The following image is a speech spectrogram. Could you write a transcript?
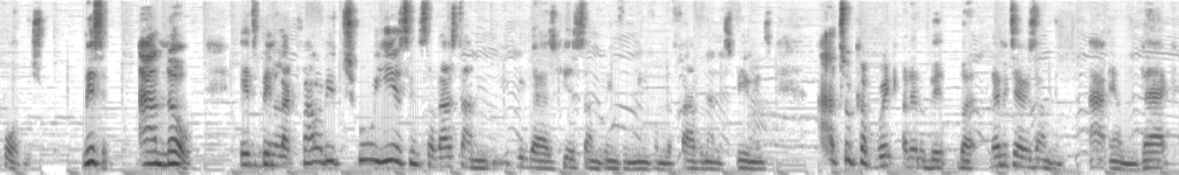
for this. Listen, I know it's been like probably two years since the last time you guys hear something from me from the 509 experience. I took a break a little bit, but let me tell you something. I am back,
